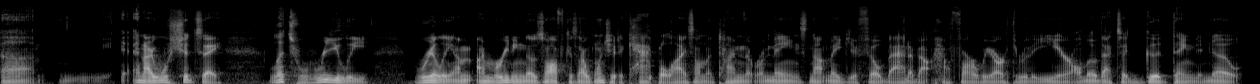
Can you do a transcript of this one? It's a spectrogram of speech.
Uh, and I should say, let's really really I'm, I'm reading those off because I want you to capitalize on the time that remains, not make you feel bad about how far we are through the year, although that's a good thing to know.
